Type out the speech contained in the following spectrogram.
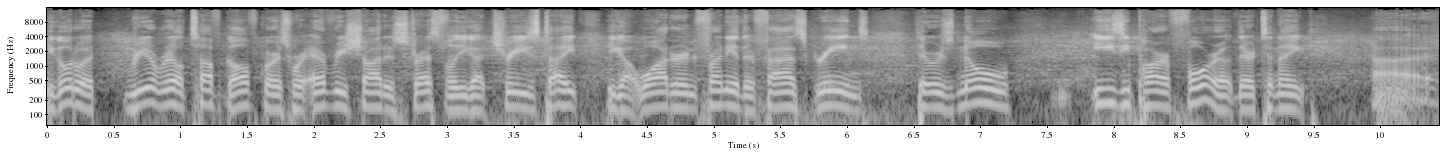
You go to a real, real tough golf course where every shot is stressful. You got trees tight, you got water in front of you. They're fast greens. There was no easy par four out there tonight uh,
